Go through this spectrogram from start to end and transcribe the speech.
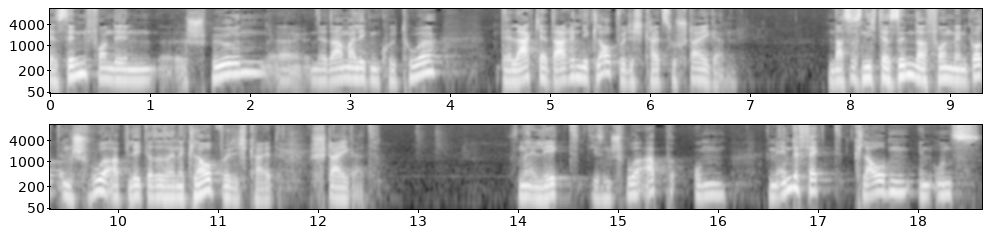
Der Sinn von den äh, Schwüren äh, in der damaligen Kultur, der lag ja darin, die Glaubwürdigkeit zu steigern. Und das ist nicht der Sinn davon, wenn Gott einen Schwur ablegt, dass er seine Glaubwürdigkeit steigert. Sondern er legt diesen Schwur ab, um im Endeffekt Glauben in uns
